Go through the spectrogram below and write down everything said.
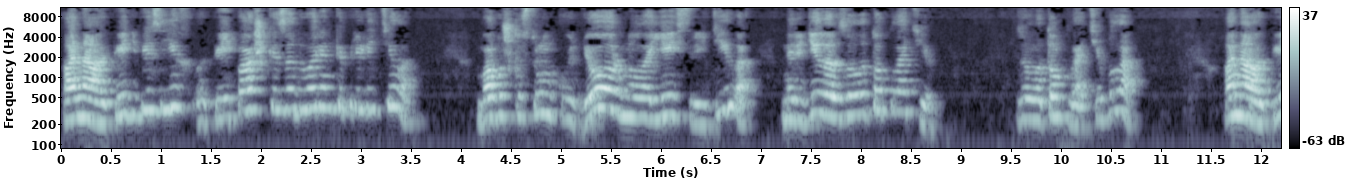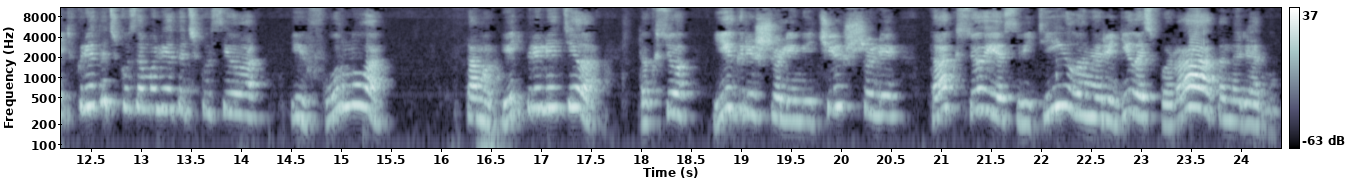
Она опять без них, опять Пашке за дворинкой прилетела. Бабушка струнку дернула, ей средила, нарядила в золото платье. В золотом платье была. Она опять в клеточку-самолеточку села и фурнула. Там опять прилетела. Так все игришали, мечишали, так все и осветила, нарядилась парата нарядно.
